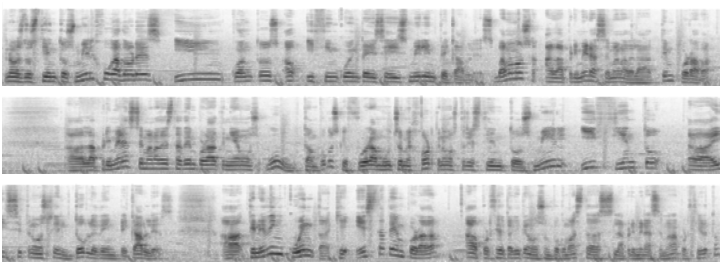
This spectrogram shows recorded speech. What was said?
Tenemos 200.000 jugadores y ¿cuántos? Oh, y 56.000 impecables. Vámonos a la primera semana de la temporada la primera semana de esta temporada teníamos, uh, tampoco es que fuera mucho mejor, tenemos 300.000 y 100, ahí sí tenemos el doble de impecables. Uh, tened en cuenta que esta temporada, ah, por cierto, aquí tenemos un poco más, esta es la primera semana, por cierto,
